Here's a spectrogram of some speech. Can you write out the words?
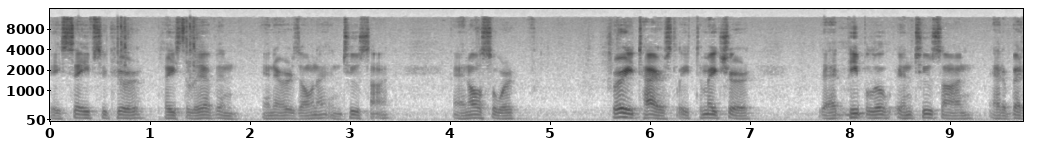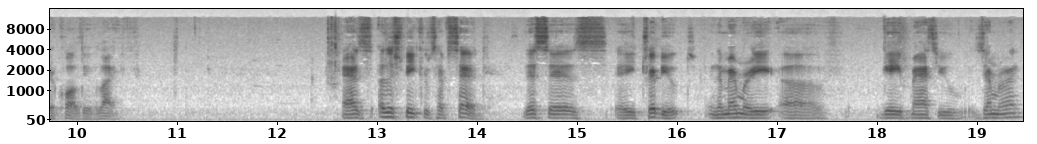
a safe, secure place to live in, in Arizona, in Tucson, and also worked very tirelessly to make sure that people in Tucson had a better quality of life. As other speakers have said, this is a tribute in the memory of Gabe Matthew Zimmerman,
